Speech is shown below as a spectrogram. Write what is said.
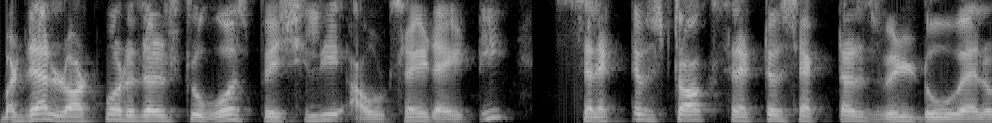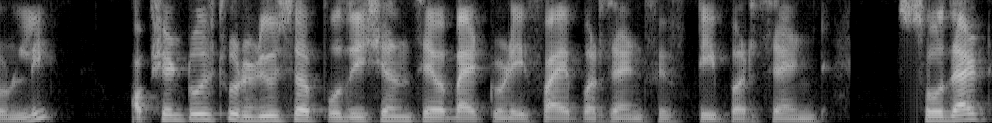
But there are a lot more results to go, especially outside IT. Selective stocks, selective sectors will do well only. Option 2 is to reduce your position, say by 25%, 50%, so that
